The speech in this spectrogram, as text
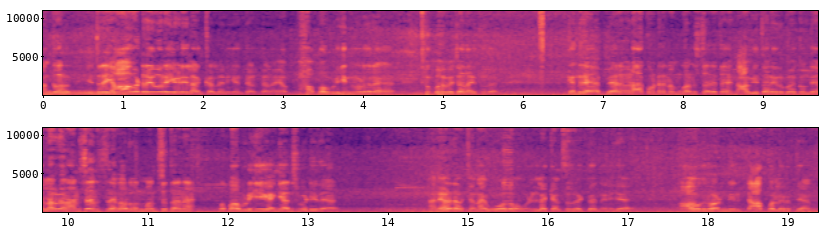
ಅಂಕಲ್, ಈ ಥರ ಯಾವ ಡ್ರೈವರೇ ಹೇಳಿಲ್ಲ ಅಂಕಲ್ ನನಗೆ ಅಂತ ಹೇಳ್ತಾಳೆ. ಅಪ್ಪ ಹುಡುಗಿ ನೋಡಿದ್ರೆ ತುಂಬ ಬೇಜಾರಾಯ್ತದೆ. ಯಾಕಂದ್ರೆ ಬೇರೆಯವ್ರು ಹಾಕೊಂಡ್ರೆ ನಮಗೂ ಅನಿಸ್ತದೆ, ನಾವು ಈ ಥರ ಇರಬೇಕು ಅಂತ. ಎಲ್ಲರಿಗೂ ಅದು ಅನಿಸೇ ಅನಿಸ್ತದೆ, ಎಲ್ಲರಿಗೂ ಒಂದು ಮನ್ಸು ತಾನೆ. ಪಾಪ ಹುಡುಗಿಗೆ ಹಂಗೆ ಅನಿಸ್ಬಿಟ್ಟಿದೆ. ನಾನು ಹೇಳ್ದೆ ಚೆನ್ನಾಗಿ ಓದು ಒಳ್ಳೆ ಕೆಲಸ ಸಿಗ್ತದೆ ನಿನಗೆ. ಆವಾಗ ನೋಡಿ ನೀನು ಟಾಪಲ್ಲಿ ಇರ್ತೀಯ ಅಂತ.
